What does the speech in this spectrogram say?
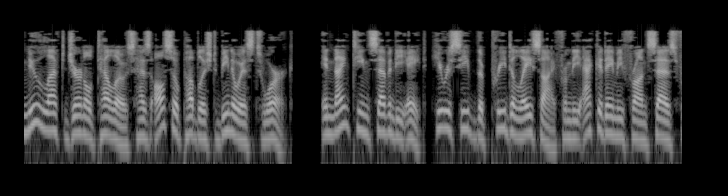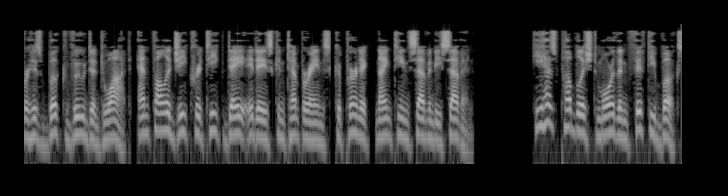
New Left journal Telos has also published Benoist's work. In 1978, he received the Prix de l'Essai from the Académie Française for his book Vue de droite, Anthologie critique des idées contemporaines Copernic, 1977. He has published more than 50 books,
